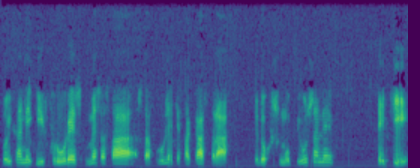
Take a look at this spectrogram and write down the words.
το είχαν οι φρουρές μέσα στα, στα φρούλια και στα κάστρα και το χρησιμοποιούσαν εκεί.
